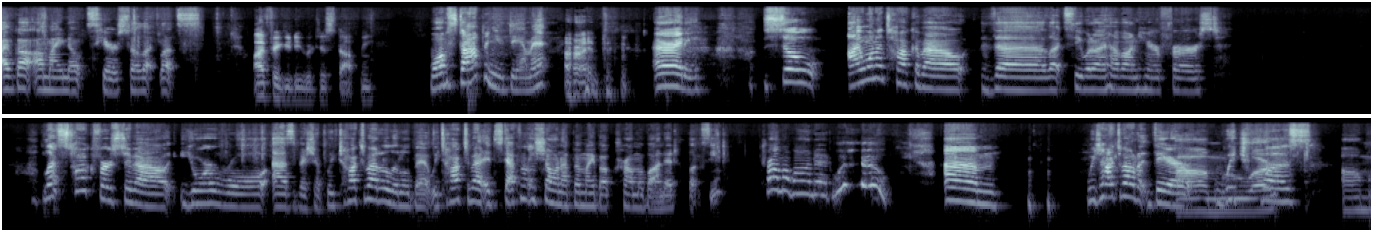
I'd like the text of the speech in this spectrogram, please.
I've got on my notes here. So let, let's i figured you would just stop me well, I'm stopping you, damn it. all right All righty. So I want to talk about the let's see what I have on here first. Let's talk first about your role as a bishop. We've talked about it a little bit. We talked about it's definitely showing up in my book, Trauma Bonded. Look, see, Trauma Bonded. Woohoo! Um, we talked about it there, Um, which was um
